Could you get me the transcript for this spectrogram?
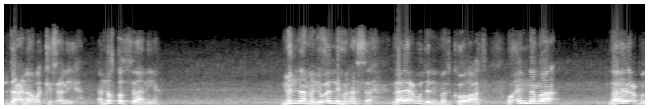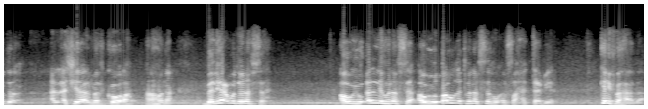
دعنا نركز عليها. النقطة الثانية منا من يؤله نفسه لا يعبد المذكورات وإنما لا يعبد الأشياء المذكورة ها هنا بل يعبد نفسه أو يؤله نفسه أو يطوغت نفسه إن صح التعبير. كيف هذا؟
